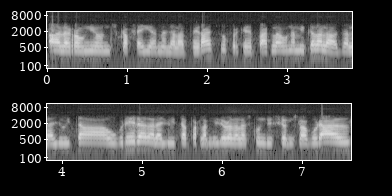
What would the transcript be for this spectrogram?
a les reunions que feien allà a la Pegaso, perquè parla una mica de la, de la lluita obrera, de la lluita per la millora de les condicions laborals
